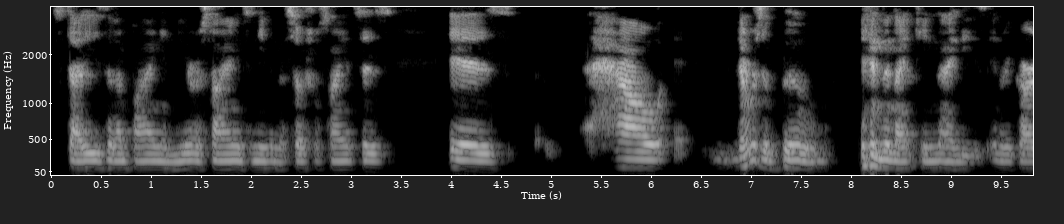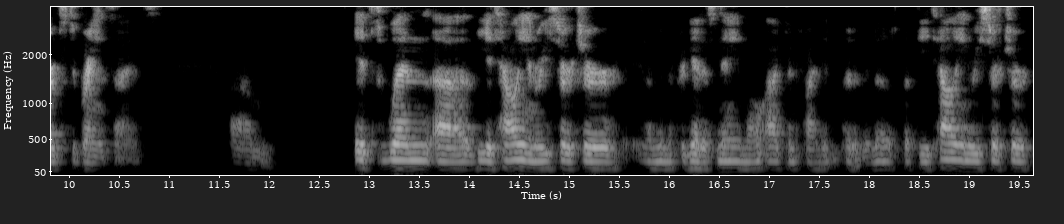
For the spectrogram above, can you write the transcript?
studies that I'm finding in neuroscience and even the social sciences is how there was a boom in the 1990s in regards to brain science. Um, it's when uh, the Italian researcher, I'm going to forget his name, i can find it and put it in the notes, but the Italian researcher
